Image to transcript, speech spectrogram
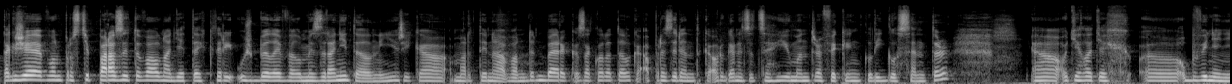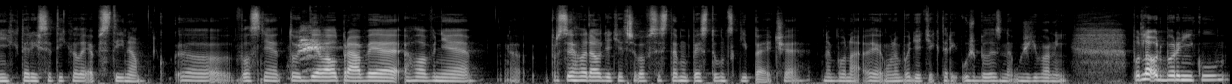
Takže on prostě parazitoval na dětech, který už byli velmi zranitelný, říká Martina Vandenberg, zakladatelka a prezidentka organizace Human Trafficking Legal Center. Eh, o těchto těch uh, obviněních, které se týkaly Epsteina. Uh, vlastně to dělal právě hlavně prostě hledal děti třeba v systému pěstounské péče nebo, na, nebo děti, které už byly zneužívané. Podle odborníků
